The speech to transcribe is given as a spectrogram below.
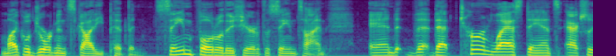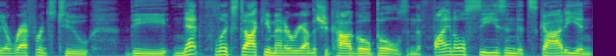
Michael Jordan and Scottie Pippen. Same photo they shared at the same time, and that that term "Last Dance" actually a reference to the Netflix documentary on the Chicago Bulls in the final season that Scottie and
